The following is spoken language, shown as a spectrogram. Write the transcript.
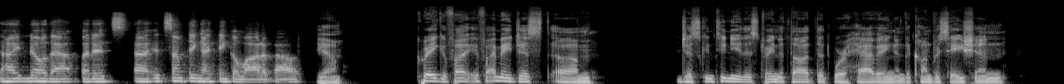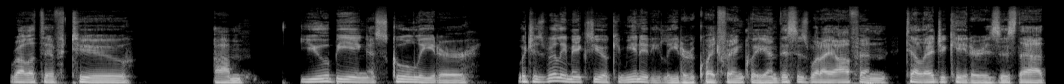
I know that, but it's uh, it's something I think a lot about. Yeah, Kraig, if I if I may just um, just continue this train of thought that we're having and the conversation relative to um, you being a school leader, which is really makes you a community leader, quite frankly. And this is what I often tell educators: is that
